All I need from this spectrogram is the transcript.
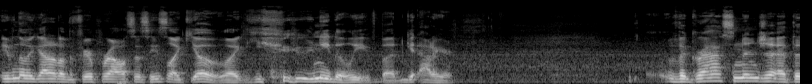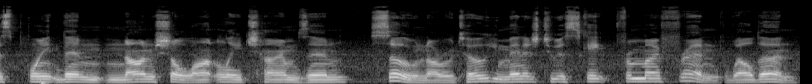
Even though he got out of the fear paralysis, he's like, yo, like, you, need to leave, bud. Get out of here. The grass ninja at this point then nonchalantly chimes in So, Naruto, you managed to escape from my friend. Well done.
